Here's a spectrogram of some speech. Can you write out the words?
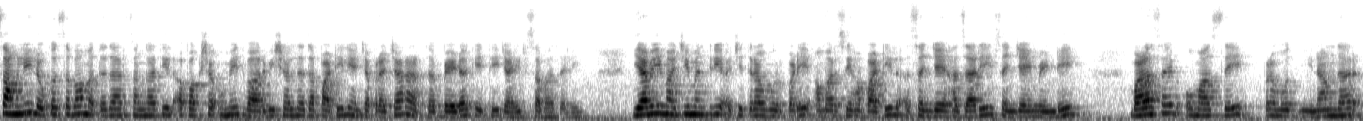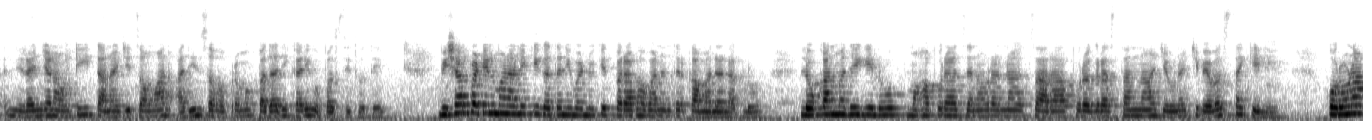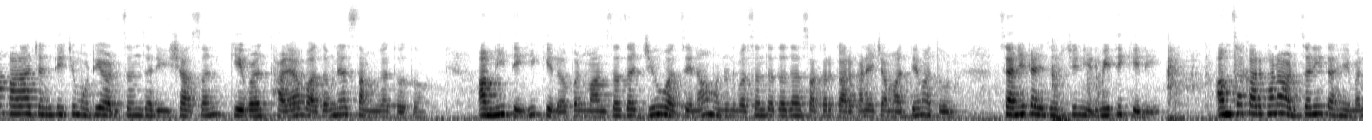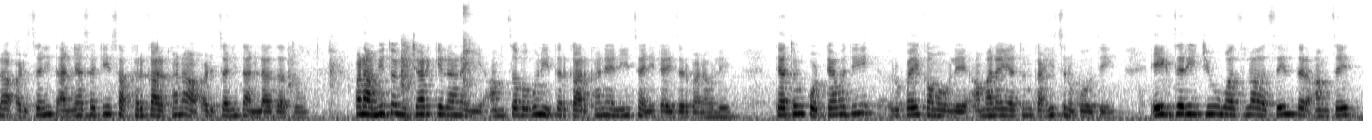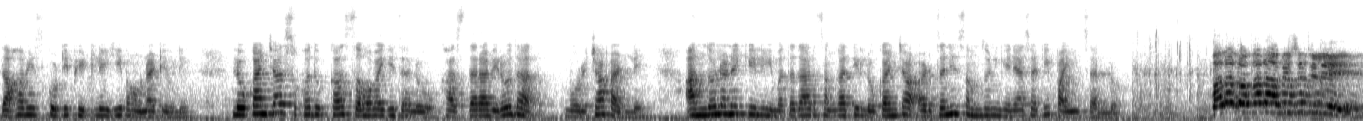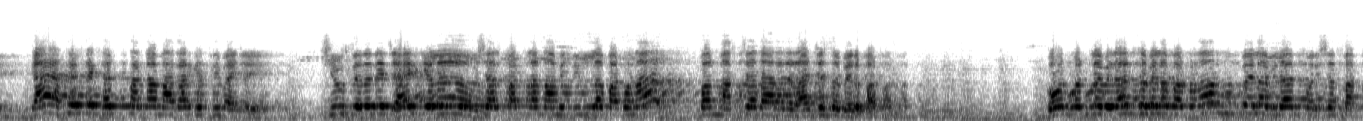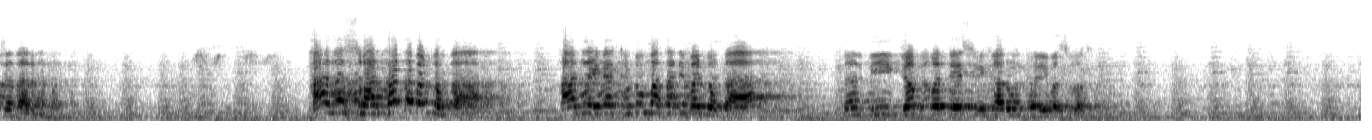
सांगली लोकसभा मतदारसंघातील अपक्ष उमेदवार विशालदादा पाटील यांच्या प्रचारार्थ बेडक येथे जाहीर सभा झाली. यावेळी माजी मंत्री अजितराव घोरपडे अमरसिंह पाटील संजय हजारे संजय मेंढे बाळासाहेब ओमासे प्रमोद इनामदार निरंजन आवटी तानाजी चव्हाण आदींसह प्रमुख पदाधिकारी उपस्थित होते. विशाल पाटील म्हणाले की गत निवडणुकीत पराभवानंतर कामाला लागलो. लोकांमध्ये गेलो महापुरात जनावरांना चारा पूरग्रस्तांना जेवणाची व्यवस्था केली. कोरोना काळात जनतेची मोठी अडचण झाली. शासन केवळ थाळ्या वाजवण्यास सांगत होतं. आम्ही तेही केलं पण माणसाचा जीव वाचेना म्हणून वसंतदादा साखर कारखान्याच्या माध्यमातून सॅनिटायझरची निर्मिती केली. आमचा कारखाना अडचणीत आहे मला अडचणीत आणण्यासाठी साखर कारखाना अडचणीत आणला जातो. पण आम्ही तो विचार केला नाही. आमचं बघून इतर कारखान्यांनी सॅनिटायझर बनवले. त्यातून कोट्यावधी रुपये कमवले. आम्हाला यातून काहीच नको होते. एक जरी जीव वाचला असेल तर आमचे दहा वीस कोटी फिटले ही भावना ठेवली. लोकांच्या सुखदुःखात सहभागी झालो. खासदाराविरोधात मोर्चा काढले. आंदोलने केली. मतदारसंघातील लोकांच्या अडचणी समजून घेण्यासाठी पायी चाललो. मला लोकांना अभिषेक दिली. काय असेल ते खर्च सांगा माघार घेतली पाहिजे. शिवसेनेने जाहीर केलं विशाल पाटलांना आम्ही दिल्लीला पाठवणार पण मागच्या दाराने राज्यसभेला पाठवणार. कोण म्हटलं विधानसभेला पाठवणार मुंबईला विधान परिषद मागच्या दाराने पाठवणार. हा जो स्वार्थाचा बंड होता हा जो एका कुटुंबासाठी बंड होता तर मी गप्प ते स्वीकारून घरी बसलो असतो.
